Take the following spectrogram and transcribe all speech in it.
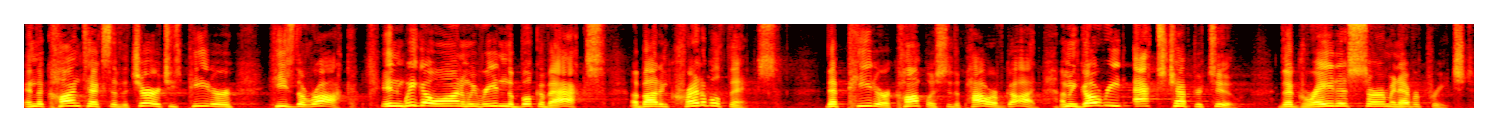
in the context of the church, he's Peter, he's the rock. And we go on and we read in the book of Acts about incredible things that Peter accomplished through the power of God. I mean, go read Acts chapter 2, the greatest sermon ever preached.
